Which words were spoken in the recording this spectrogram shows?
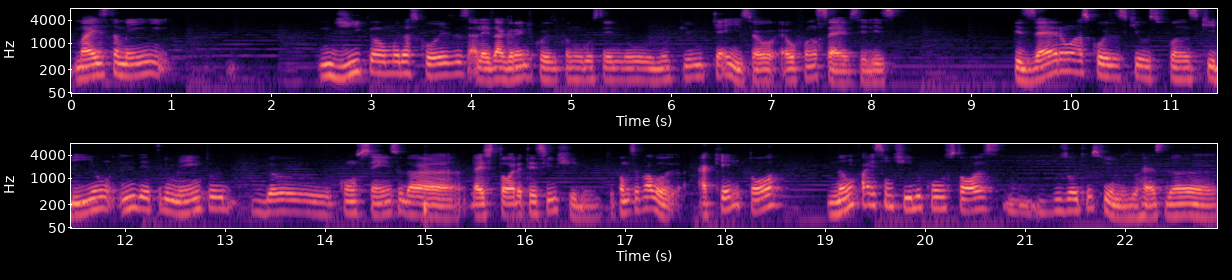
mas também indica uma das coisas, aliás, a grande coisa que eu não gostei no, no filme, que é isso, é o, é o fanservice. Eles fizeram as coisas que os fãs queriam em detrimento do consenso da, da história ter sentido. Então, como você falou, aquele Thor não faz sentido com os Thors dos outros filmes, do resto da,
